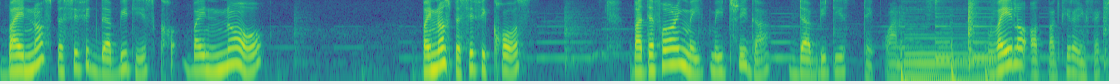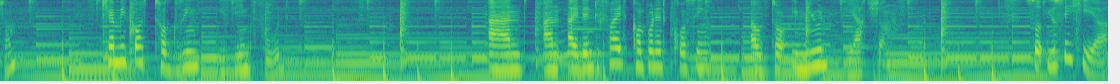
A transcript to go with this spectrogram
by no specific diabetes by no by no specific cause but the following may, may trigger diabetes type 1 viral or bacterial infection chemical toxin within food and an identified component causing autoimmune reaction. So you see here,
